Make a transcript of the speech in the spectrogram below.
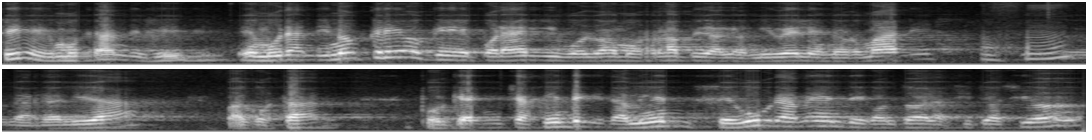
Sí, es muy grande, sí, es muy grande. Y no creo que por ahí volvamos rápido a los niveles normales, la realidad va a costar, porque hay mucha gente que también seguramente con toda la situación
